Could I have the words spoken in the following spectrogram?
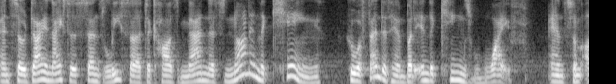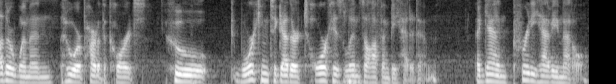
And so Dionysus sends Lyssa to cause madness not in the king who offended him, but in the king's wife. and some other women who were part of the court who, working together, tore his limbs off and beheaded him. Again, pretty heavy metal.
